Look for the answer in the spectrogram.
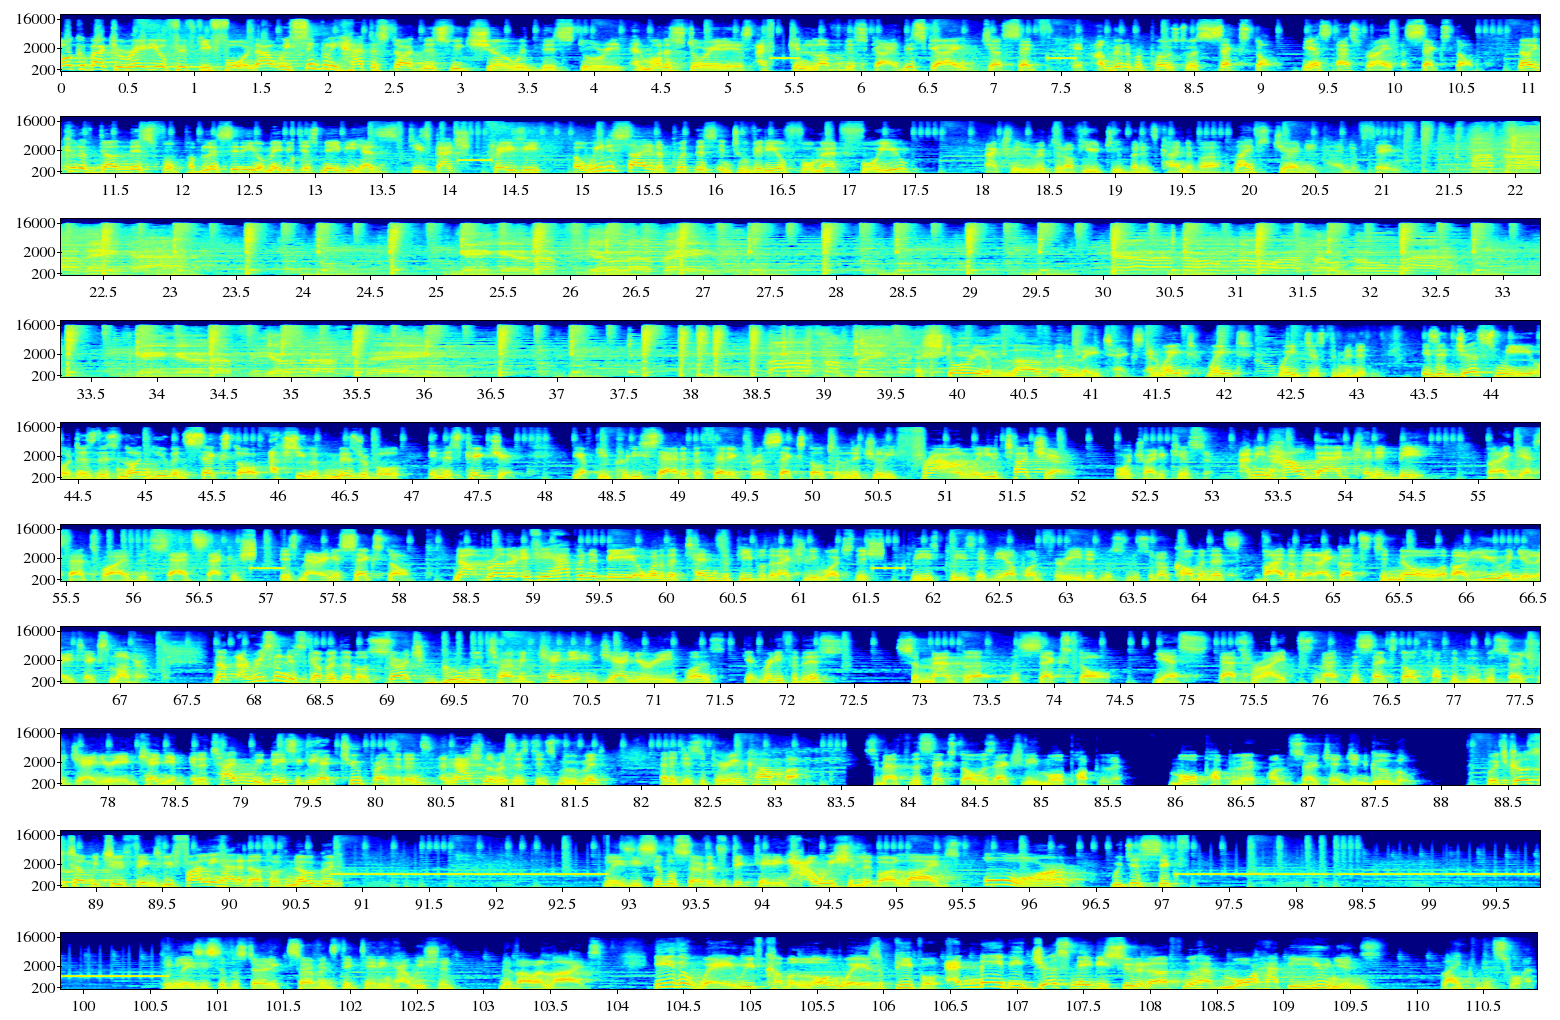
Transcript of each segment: Welcome back to Radio 54. Now, we simply had to start this week's show with this story. And what a story it is. I fucking love this guy. This guy just said, it. I'm going to propose to a sex doll. Yes, that's right, a sex doll. Now, he could have done this for publicity or maybe just maybe has he's batshit crazy, but we decided to put this into video format for you. Actually, we ripped it off YouTube, but it's kind of a life's journey kind of thing. Story of love and latex. And wait, wait, wait just a minute. Is it just me, or does this non human sex doll actually look miserable in this picture? You have to be pretty sad and pathetic for a sex doll to literally frown when you touch her or try to kiss her. I mean, how bad can it be? But I guess that's why this sad sack of is marrying a sex doll. Now, brother, if you happen to be one of the tens of people that actually watch this please, please hit me up on Fareed at muslimusu.com and let's vibe a bit. I got to know about you and your latex lover. Now, I recently discovered the most searched Google term in Kenya in January was, get ready for this, Samantha the sex doll. Yes, that's right. Samantha the sex doll topped the Google search for January in Kenya. In a time when we basically had two presidents, a national resistance movement, and a disappearing Kamba. Samantha the sex doll was actually more popular. More popular on the search engine Google. Which goes to tell me two things. We finally had enough of no good lazy civil servants dictating how we should live our lives, or we're just sick lazy civil servants dictating how we should live our lives. Either way, we've come a long way as a people, and maybe, just maybe soon enough, we'll have more happy unions like this one.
